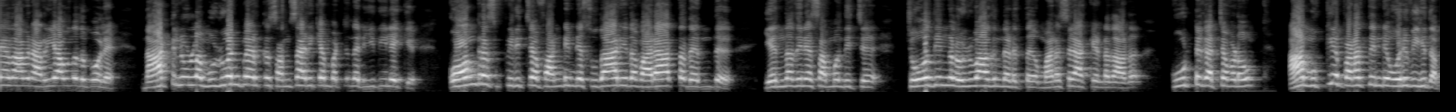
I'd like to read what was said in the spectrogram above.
നേതാവിന് അറിയാവുന്നത് പോലെ നാട്ടിലുള്ള മുഴുവൻ പേർക്ക് സംസാരിക്കാൻ പറ്റുന്ന രീതിയിലേക്ക് കോൺഗ്രസ് പിരിച്ച ഫണ്ടിന്റെ സുതാര്യത വരാത്തതെന്ത് എന്നതിനെ സംബന്ധിച്ച് ചോദ്യങ്ങൾ ഒഴിവാകുന്നിടത്ത് മനസ്സിലാക്കേണ്ടതാണ് കൂട്ടുകച്ചവടവും ആ മുഖ്യ പണത്തിന്റെ ഒരു വിഹിതം.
